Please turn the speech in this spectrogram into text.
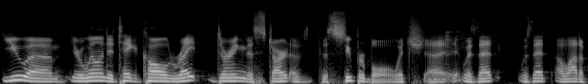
you um, you're willing to take a call right during the start of the Super Bowl, which uh, was that was that a lot of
